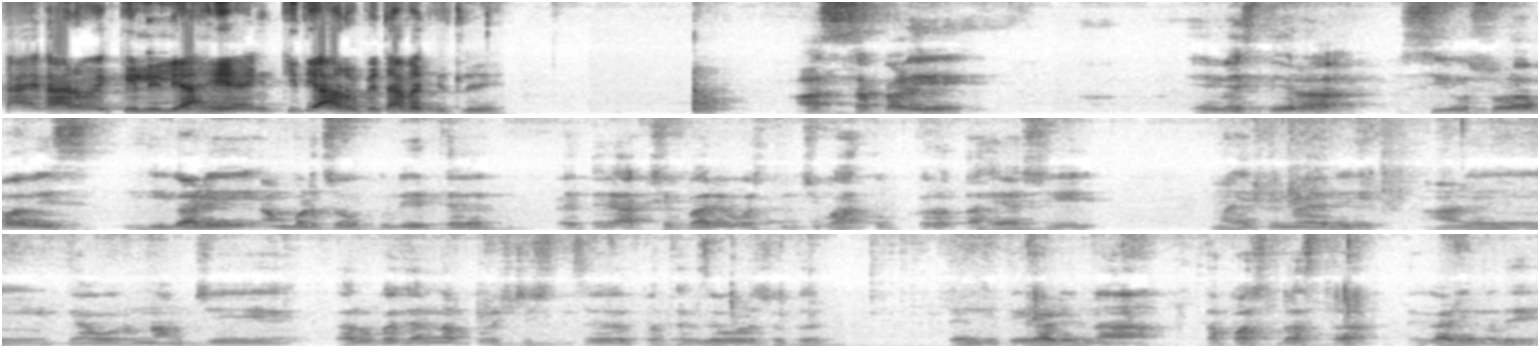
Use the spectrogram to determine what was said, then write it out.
काय कारवाई केलेली आहे आणि किती आरोपी ताब्यात घेतलेले? आज सकाळी एम एस तेरा सी ओ सोळा बावीस ही गाडी अंबड चौकुली इथं काहीतरी आक्षेपार्ह वस्तूंची वाहतूक करत आहे अशी माहिती मिळाली. आणि त्यावरून आमचे तालुका जालना पोलीस स्टेशनचं पथक जवळच होतं. त्यांनी ते गाडींना तपासलं असता त्या गाडीमध्ये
